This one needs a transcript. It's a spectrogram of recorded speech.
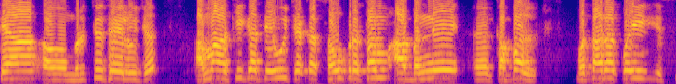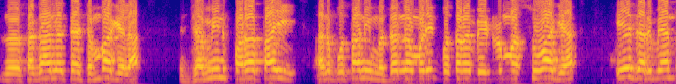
ત્યાં મૃત્યુ થયેલું છે. આમાં હકીકત એવું છે કે સૌ પ્રથમ આ બંને કપલ પોતાના કોઈ સગાને ત્યાં જમવા ગયેલા. જમીન પરત આવી અને પોતાની મધરને મળીને પોતાના બેડરૂમમાં સુવા ગયા. એ દરમિયાન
